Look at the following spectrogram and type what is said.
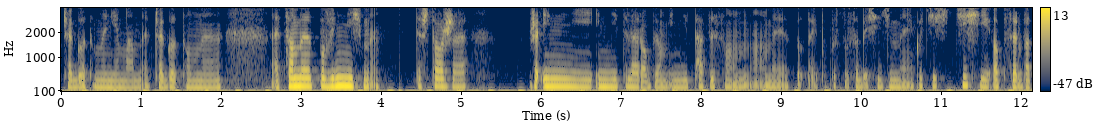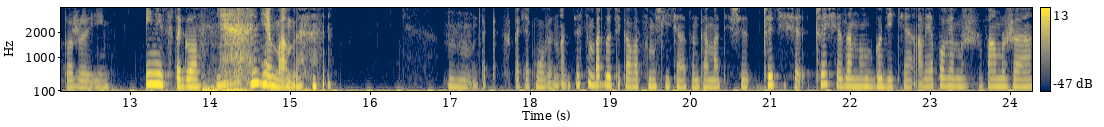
czego to my nie mamy, czego to my, e, co my powinniśmy. Też to, że, że inni, inni tyle robią, inni tacy są, a my tutaj po prostu sobie siedzimy jako cisi, cisi obserwatorzy i, i nic z tego nie, nie mamy. Hmm, tak, tak jak mówię, no, jestem bardzo ciekawa, co myślicie na ten temat, czy, się, czy się ze mną zgodzicie, ale ja powiem Wam, że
